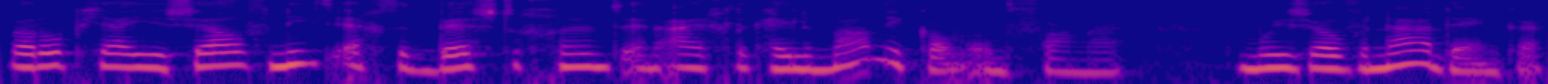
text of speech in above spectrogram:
waarop jij jezelf niet echt het beste gunt en eigenlijk helemaal niet kan ontvangen. Daar moet je eens over nadenken.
